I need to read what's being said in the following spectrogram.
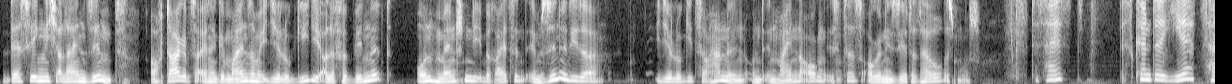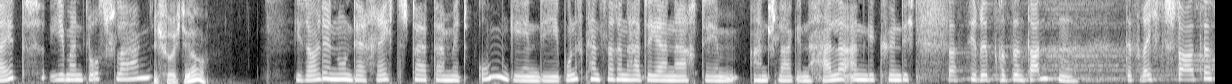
deswegen nicht allein sind. Auch da gibt es eine gemeinsame Ideologie, die alle verbindet und Menschen, die bereit sind, im Sinne dieser Ideologie zu handeln. Und in meinen Augen ist das organisierter Terrorismus. Das heißt, es könnte jederzeit jemand losschlagen? Ich fürchte ja. Wie soll denn nun der Rechtsstaat damit umgehen? Die Bundeskanzlerin hatte ja nach dem Anschlag in Halle angekündigt, dass die Repräsentanten des Rechtsstaates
